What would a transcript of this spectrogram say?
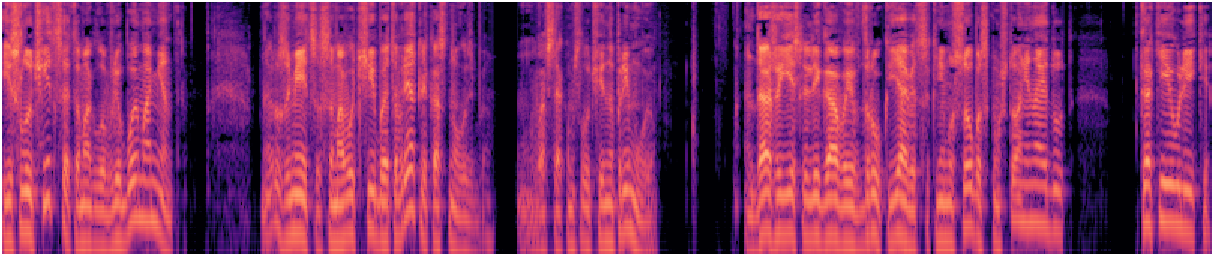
И случиться это могло в любой момент. Разумеется, самого Чиба это вряд ли коснулось бы, во всяком случае напрямую. Даже если легавые вдруг явятся к нему с обыском, что они найдут? Какие улики?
